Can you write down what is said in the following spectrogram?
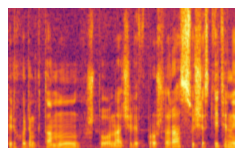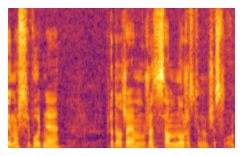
переходим к тому, что начали в прошлый раз, существительные, но сегодня продолжаем уже со множественным числом.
